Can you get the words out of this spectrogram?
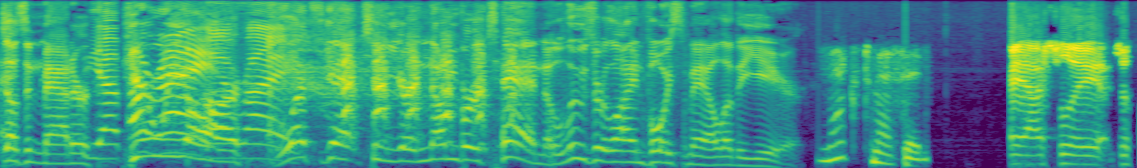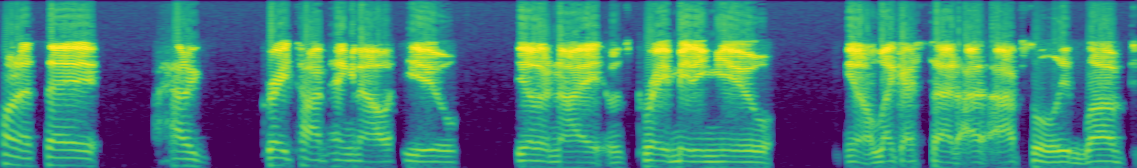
Doesn't matter. Yep. Here All we are. all right. Let's get to your number 10 loser line voicemail of the year. Next message. Hey, Ashley, I just want to say I had a great time hanging out with you the other night. It was great meeting you. You know, like I said, I absolutely loved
